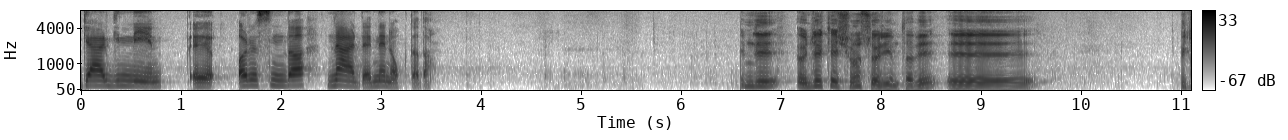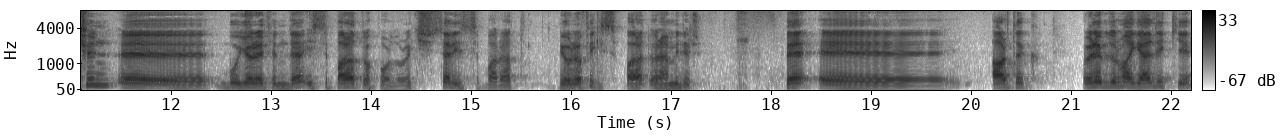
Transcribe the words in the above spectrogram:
gerginliğin e, arasında nerede, ne noktada? Şimdi öncelikle şunu söyleyeyim tabii. Ee, bütün e, bu yönetimde istihbarat raporları, kişisel istihbarat, biyografik istihbarat önemlidir. Ve e, artık öyle bir duruma geldik ki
